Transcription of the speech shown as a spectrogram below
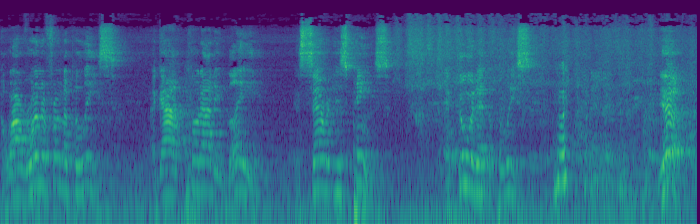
and while running from the police, a guy pulled out a blade and severed his penis and threw it at the police. Yeah.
